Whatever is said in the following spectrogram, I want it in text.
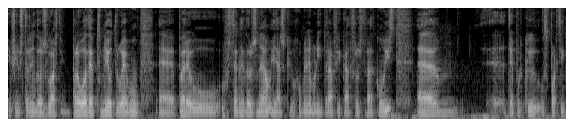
enfim, os treinadores gostem. Para o adepto neutro é bom, uh, para o, os treinadores não, e acho que o Ruben Amorim terá ficado frustrado com isto. Um, até porque o Sporting,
